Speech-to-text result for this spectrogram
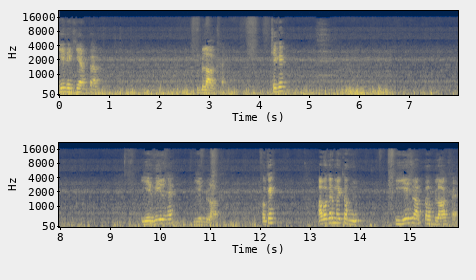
ये देखिए आपका ब्लॉक है। ठीक है? ये व्हील है, ये ब्लॉक है। ओके अब अगर मैं कहूँ कि ये जो आपका ब्लॉक है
